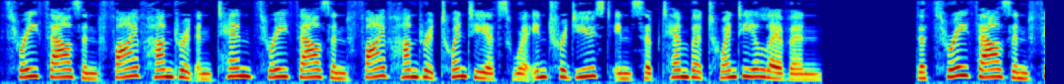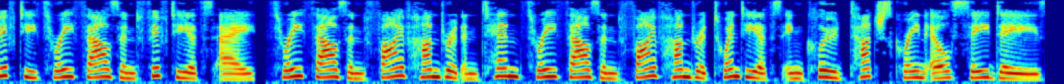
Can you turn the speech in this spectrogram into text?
3510 3520 were introduced in September 2011. The 3050 3050ths A, 3510 3520ths include touchscreen LCDs.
